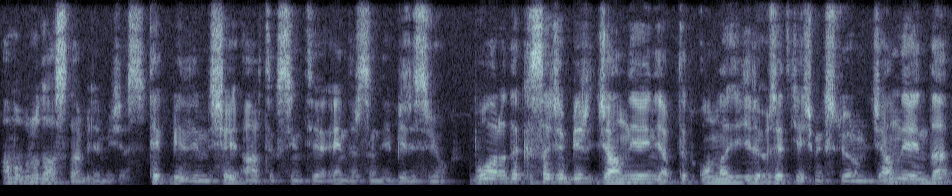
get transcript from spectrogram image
Ama bunu da asla bilemeyeceğiz. Tek bildiğimiz şey artık Cynthia Anderson diye birisi yok. Bu arada kısaca bir canlı yayın yaptık. Onunla ilgili özet geçmek istiyorum. Canlı yayında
